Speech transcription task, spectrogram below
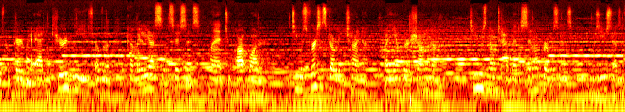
beverage prepared by adding cured leaves of the Camellia sinensis plant to hot water. Tea was first discovered in China by the Emperor Shennong. Tea was known to have medicinal purposes and was used as a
